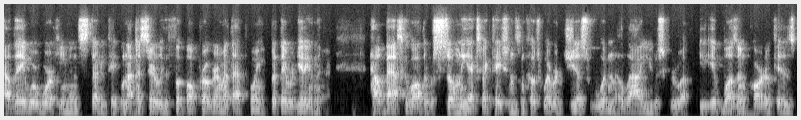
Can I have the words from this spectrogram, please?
how they were working in study table. Not necessarily the football program at that point, but they were getting there. How basketball, there were so many expectations, and Coach Weber just wouldn't allow you to screw up. It wasn't part of his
